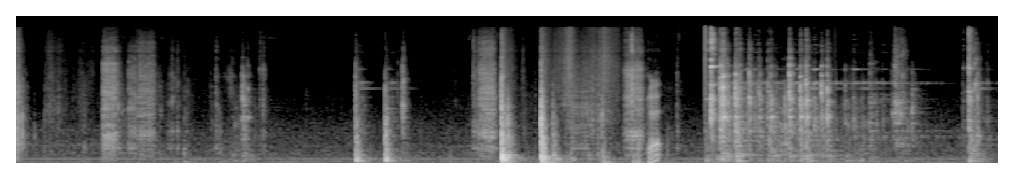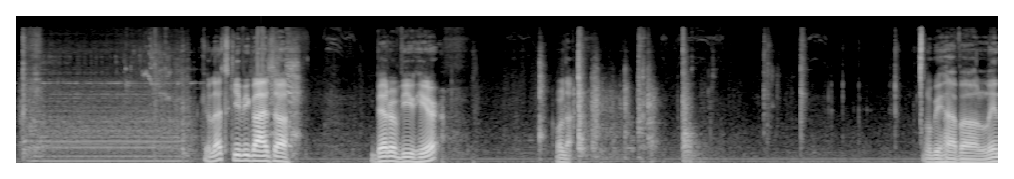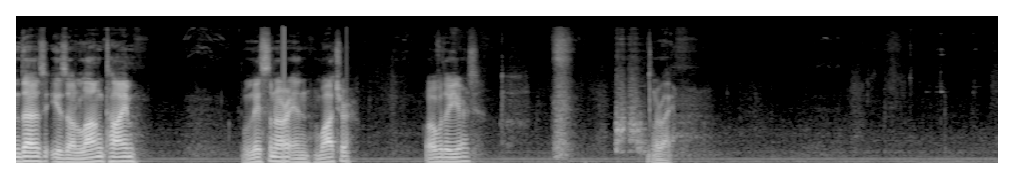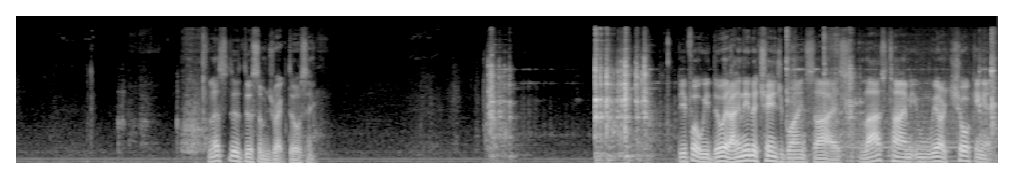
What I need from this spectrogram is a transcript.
Let's give you guys a better view here. Hold on. We have uh, Linda is a long time listener and watcher over the years. All right. Let's do, do some direct dosing. Before we do it, I need to change grind size. Last time we are choking it.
